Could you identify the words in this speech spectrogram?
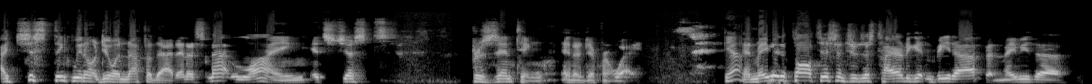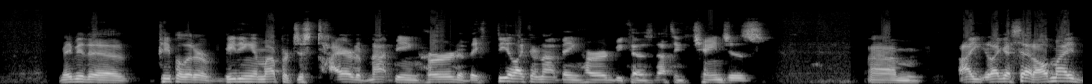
I just think we don't do enough of that. And it's not lying, it's just presenting in a different way. Yeah. And maybe the politicians are just tired of getting beat up and maybe the maybe the people that are beating them up are just tired of not being heard or they feel like they're not being heard because nothing changes. Um I like I said, all my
